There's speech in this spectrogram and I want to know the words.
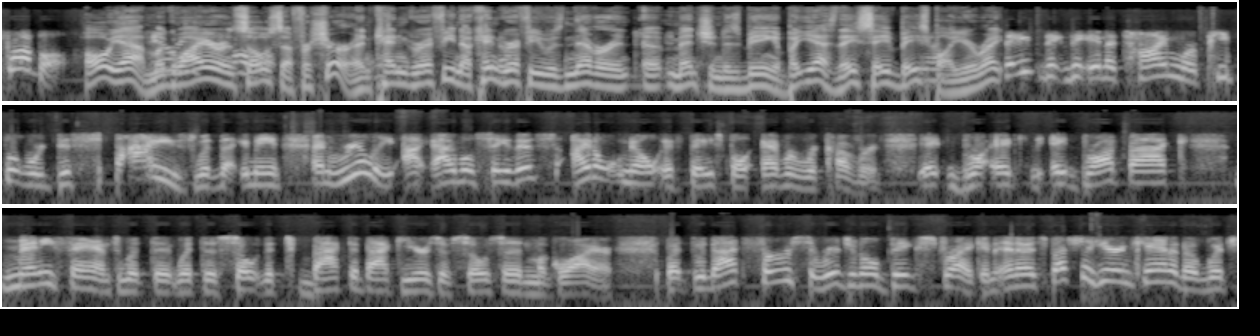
trouble. Oh yeah, Serious McGwire and. Sosa for sure, and Ken Griffey. Now Ken Griffey was never uh, mentioned as being it, but yes, they saved baseball. You're right. They, they, they, in a time where people were despised with that. I mean, and really, I, I will say this: I don't know if baseball ever recovered. It brought it, it brought back many fans with the with the so the back-to-back years of Sosa and McGwire. But with that first original big strike, and, and especially here in Canada, which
